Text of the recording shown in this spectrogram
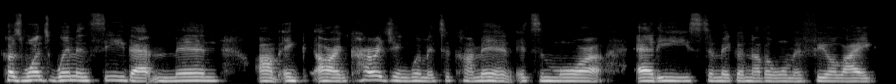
Because once women see that men um, are encouraging women to come in, it's more at ease to make another woman feel like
